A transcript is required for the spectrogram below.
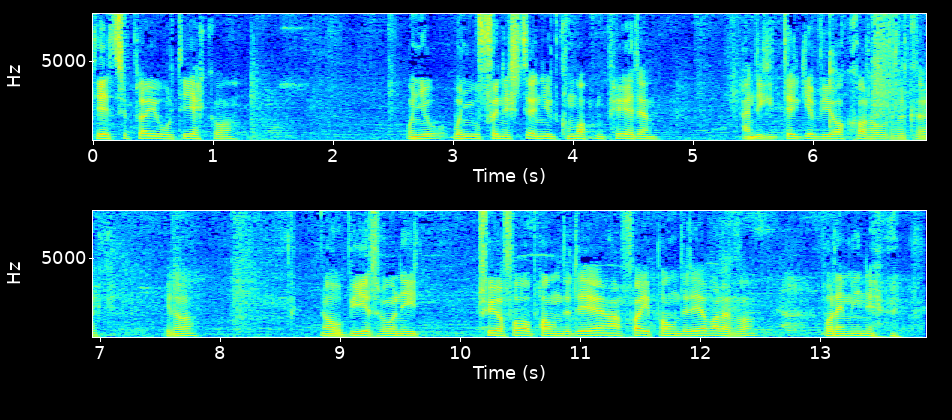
they'd supply you with the echo. When you when you finished, then you'd come up and pay them, and they, they'd give you your cut out of it, like you know. Now, be it only three or four pound a day or five pound a day, whatever. But I mean,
